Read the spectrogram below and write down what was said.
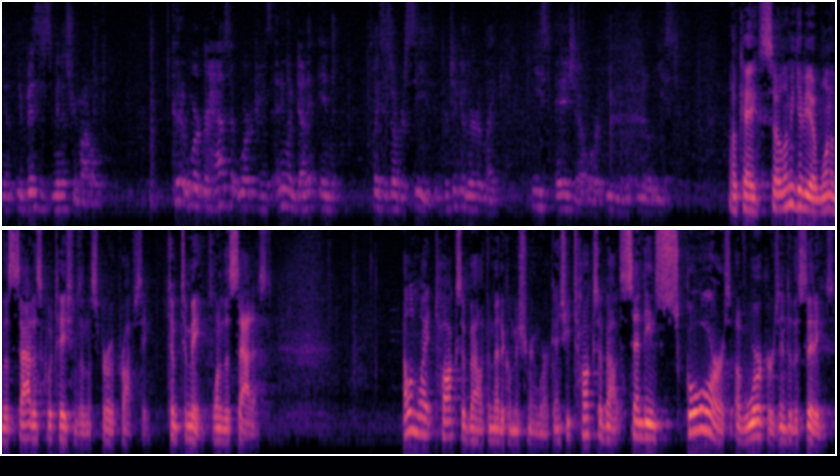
you know, your business ministry model could it work or has it worked or has anyone done it in places overseas in particular like east asia or even the middle east. Okay so let me give you one of the saddest quotations in the spirit of prophecy to, to me one of the saddest. Ellen White talks about the medical missionary work, and she talks about sending scores of workers into the cities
